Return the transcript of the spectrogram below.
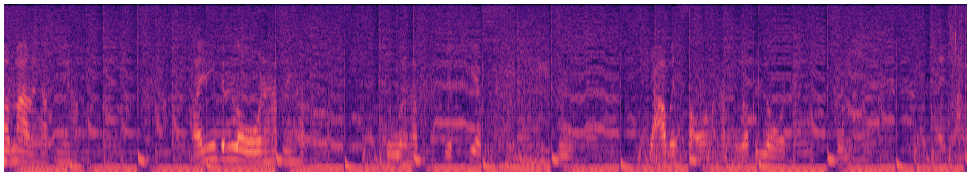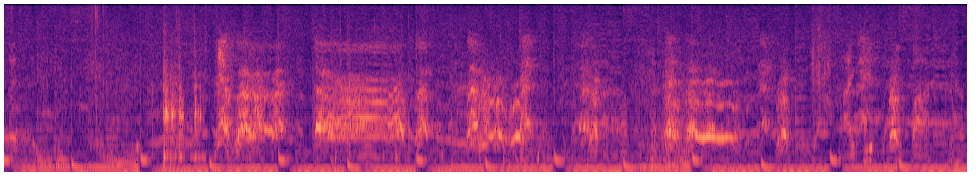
อดมากเลยครับนี่ครับไซส์นี้เป็นโลนะครับนี่ครับ ดูนะครับเปรียบเทียบอื้อหือดูยาวเป็นสองนะครับถือว่าเป็นโลนะตัวนี้ใส่ถังเลยไอคลิปตกปลานะครับ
